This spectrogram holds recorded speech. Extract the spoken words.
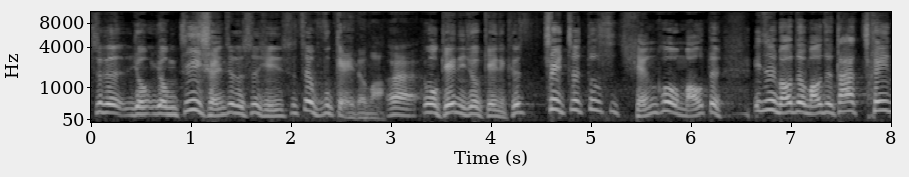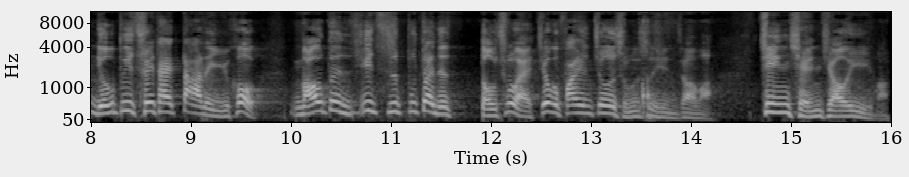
这个永永居权这个事情是政府给的嘛？哎，我给你就给你。可是所以这都是前后矛盾，一直矛盾矛盾。他吹牛逼吹太大了以后。矛盾一直不断的抖出来，结果发现最后什么事情你知道吗？金钱交易嘛，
